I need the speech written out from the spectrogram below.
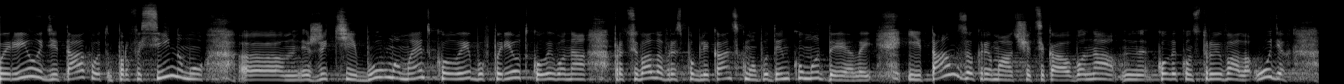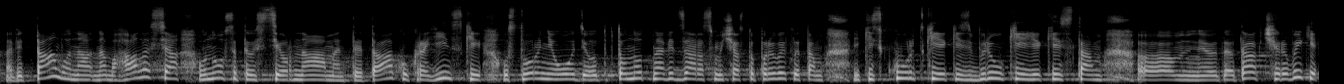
періоді, так, от професійному е, житті був момент, коли був період, коли вона працювала в республіканському будинку моделей. І там, зокрема, що цікаво, вона коли конструювала одяг, навіть там вона намагалася вносити ось ці орнаменти, так, українські у створення одягу. Тобто, ну навіть зараз ми часто привикли там якісь куртки, якісь брюки, якісь там ем, так, черевики.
